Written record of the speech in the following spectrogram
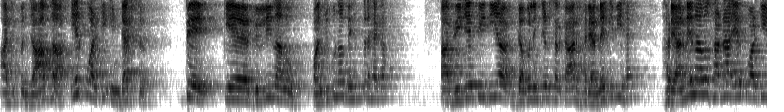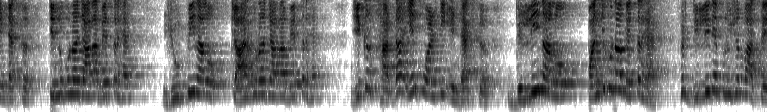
ਅੱਜ ਪੰਜਾਬ ਦਾ 에ਅਰ ਕੁਆਲਿਟੀ ਇੰਡੈਕਸ ਤੇ ਕਿ ਦਿੱਲੀ ਨਾਲੋਂ ਪੰਜ ਗੁਣਾ ਬਿਹਤਰ ਹੈਗਾ। ਆ ਬੀਜੇਪੀ ਦੀਆਂ ਡਬਲ ਇੰਜਨ ਸਰਕਾਰ ਹਰਿਆਣੇ 'ਚ ਵੀ ਹੈ। ਹਰਿਆਣੇ ਨਾਲੋਂ ਸਾਡਾ 에ਅਰ ਕੁਆਲਿਟੀ ਇੰਡੈਕਸ ਤਿੰਨ ਗੁਣਾ ਜ਼ਿਆਦਾ ਬਿਹਤਰ ਹੈ। ਯੂਪੀ ਨਾਲੋਂ ਚਾਰ ਗੁਣਾ ਜ਼ਿਆਦਾ ਬਿਹਤਰ ਹੈ। ਜੇਕਰ ਸਾਡਾ 에ਅਰ ਕੁਆਲਿਟੀ ਇੰਡੈਕਸ ਦਿੱਲੀ ਨਾਲੋਂ 5 ਗੁਣਾ ਬਿਹਤਰ ਹੈ। ਫਿਰ ਦਿੱਲੀ ਦੇ ਪੋਲੂਸ਼ਨ ਵਾਸਤੇ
